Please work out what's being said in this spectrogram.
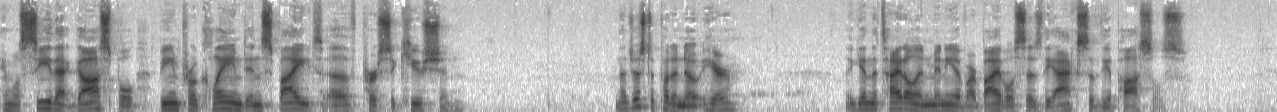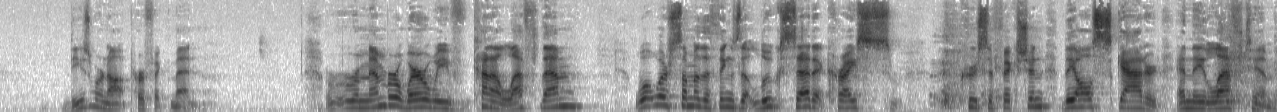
And we'll see that gospel being proclaimed in spite of persecution. Now, just to put a note here, again, the title in many of our Bibles says the Acts of the Apostles. These were not perfect men. Remember where we've kind of left them? What were some of the things that Luke said at Christ's crucifixion? They all scattered and they left him.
